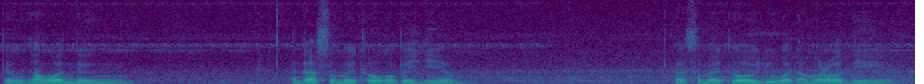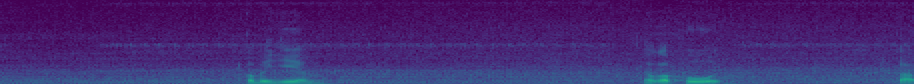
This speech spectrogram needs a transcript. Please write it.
จนทั้งวันหนึ่ง อาจารย์สุเมโทก็ไปเยี่ยมอาจารย์สุเมโทอยู่วัดอมรวดี ก็ไปเยี่ยม แล้วก็พูดกับ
